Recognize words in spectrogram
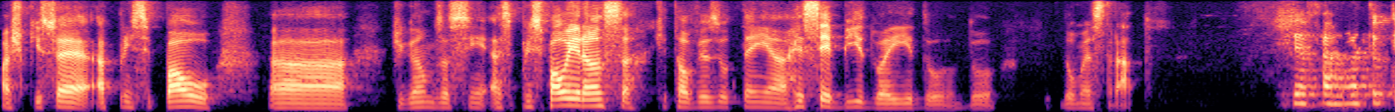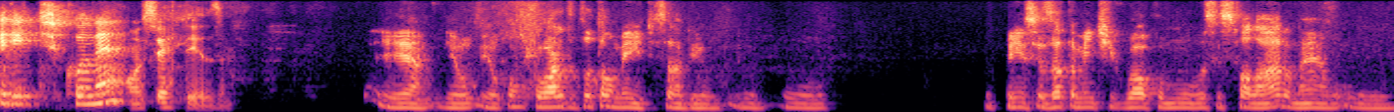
acho que isso é a principal, uh, digamos assim, a principal herança que talvez eu tenha recebido aí do, do, do mestrado. Pensamento crítico, né? Com certeza. É, eu, eu concordo totalmente, sabe? Eu, eu, eu, penso exatamente igual como vocês falaram, né? O,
